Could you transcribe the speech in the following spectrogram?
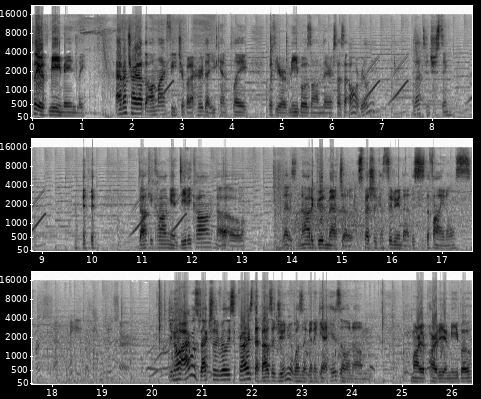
play with me mainly. I haven't tried out the online feature, but I heard that you can play with your amiibos on there. So I was like, oh really? Well, that's interesting. Donkey Kong and Diddy Kong? Uh-oh. That is not a good matchup, especially considering that this is the finals. You know, I was actually really surprised that Bowser Jr. wasn't gonna get his own um, Mario Party amiibo,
